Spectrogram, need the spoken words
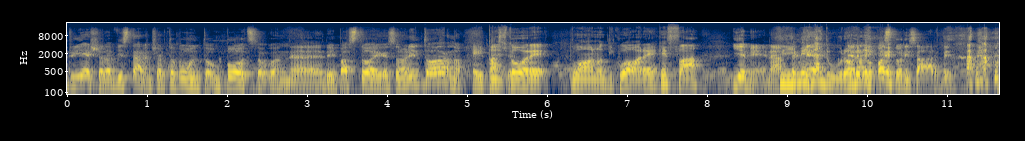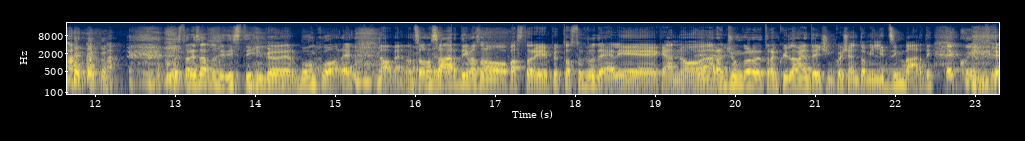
riesce ad avvistare a un certo punto un pozzo con eh, dei pastori che sono lì intorno. E il pastore buono di cuore che fa? Yemena perché duro. Erano pastori sardi. Pastore sardo si distingue per buon cuore. No, beh, non sono sardi, ma sono pastori piuttosto crudeli eh, che hanno, Eh. raggiungono tranquillamente i 500 zimbardi. e quindi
